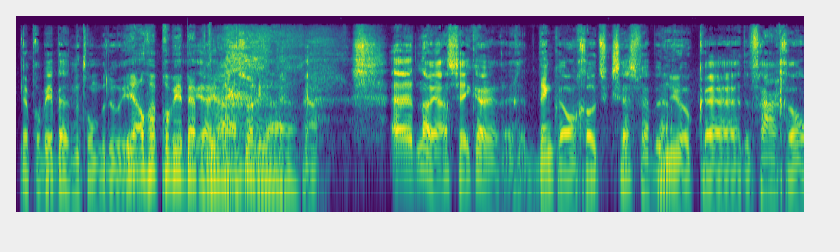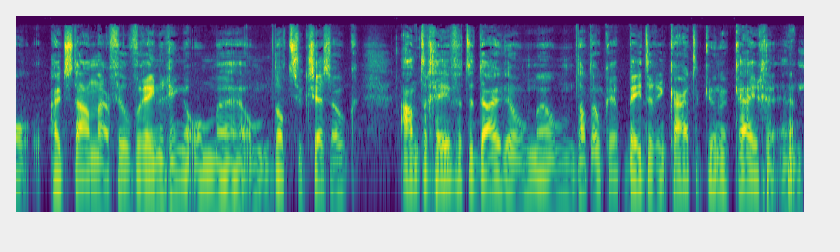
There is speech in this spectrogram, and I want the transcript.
Ja, probeer badminton bedoel je? Ja, of we proberen Badminton. Ja, Ja, ja. sorry. Ja, ja. Eh, nou ja, zeker. Ik denk wel een groot succes. We hebben Ja. nu ook eh, de vraag al uitstaan naar veel verenigingen om, eh, om dat succes ook aan te geven, te duiden. Om, om dat ook echt beter in kaart te kunnen krijgen. En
